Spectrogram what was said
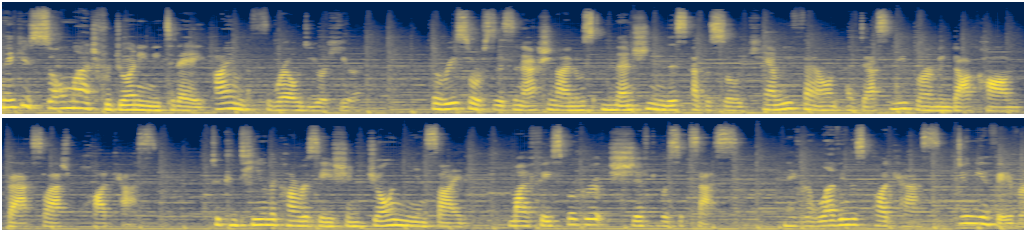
Thank you so much for joining me today. I am thrilled you're here. The resources and action items mentioned in this episode can be found at destinyberman.com backslash podcast. To continue the conversation, join me inside my Facebook group, Shift with Success. And if you're loving this podcast, do me a favor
